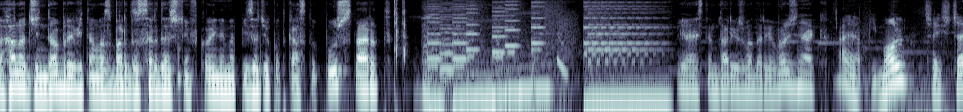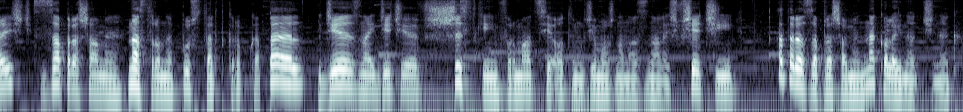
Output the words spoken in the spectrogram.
Halo, halo, dzień dobry, witam was bardzo serdecznie w kolejnym epizodzie podcastu Push Start. Ja jestem Dariusz Wadariowoźniak. A ja Pimol. Cześć, cześć. Zapraszamy na stronę pushstart.pl, gdzie znajdziecie wszystkie informacje o tym, gdzie można nas znaleźć w sieci. A teraz zapraszamy na kolejny odcinek.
